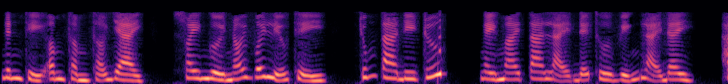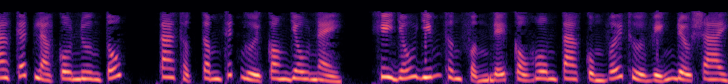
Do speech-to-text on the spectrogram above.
Ninh Thị âm thầm thở dài, xoay người nói với Liễu Thị, chúng ta đi trước, ngày mai ta lại để thừa viễn lại đây, A Kết là cô nương tốt, ta thật tâm thích người con dâu này, khi giấu giếm thân phận để cầu hôn ta cùng với thừa viễn đều sai,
